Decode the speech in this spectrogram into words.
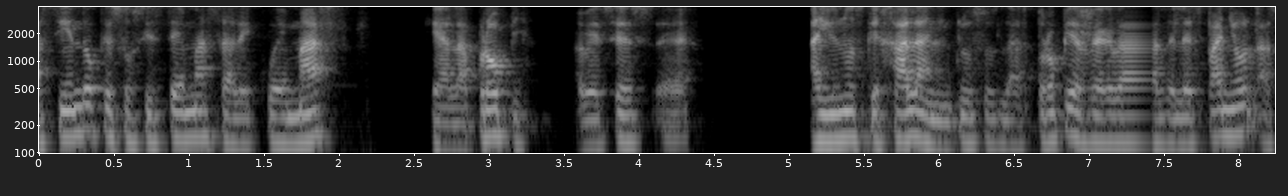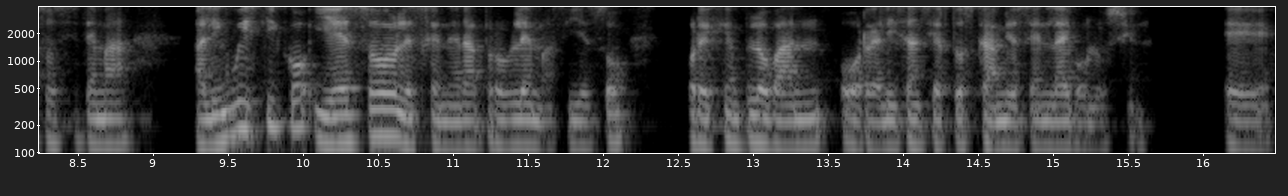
haciendo que su sistema se adecue más que a la propia. A veces eh, hay unos que jalan incluso las propias reglas del español a su sistema lingüístico y eso les genera problemas y eso, por ejemplo, van o realizan ciertos cambios en la evolución. Eh,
